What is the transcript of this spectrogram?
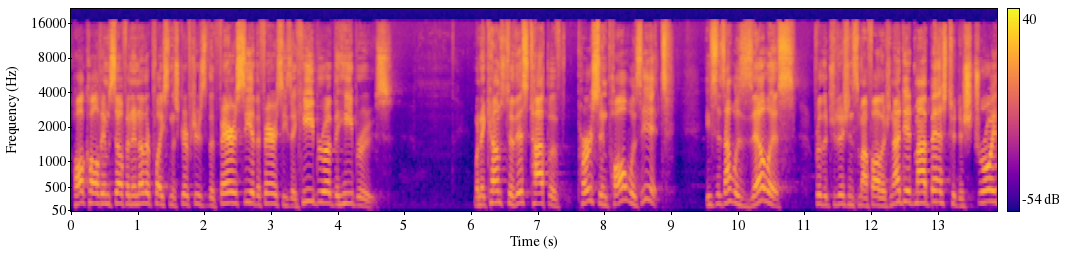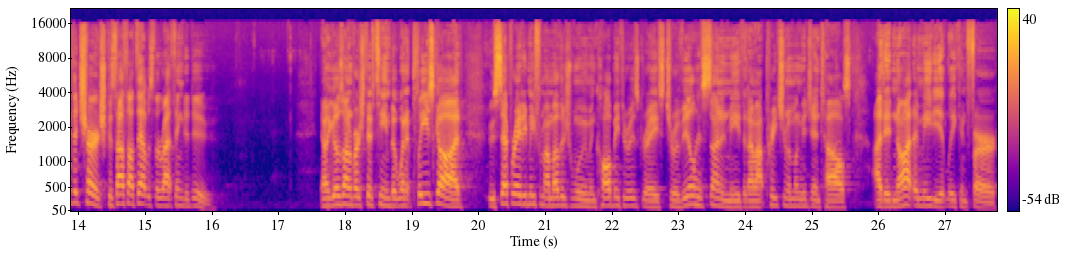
Paul called himself in another place in the scriptures the Pharisee of the Pharisees, a Hebrew of the Hebrews. When it comes to this type of person, Paul was it. He says, I was zealous for the traditions of my fathers. And I did my best to destroy the church because I thought that was the right thing to do. Now he goes on in verse 15, but when it pleased God, who separated me from my mother's womb and called me through his grace to reveal his son in me that I might preach him among the Gentiles, I did not immediately confer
